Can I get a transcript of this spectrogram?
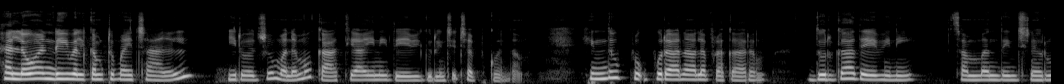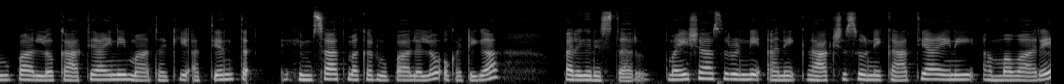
హలో అండి వెల్కమ్ టు మై ఛానల్. ఈరోజు మనము కాత్యాయని దేవి గురించి చెప్పుకుందాం. హిందూ పు పురాణాల ప్రకారం దుర్గాదేవిని సంబంధించిన రూపాల్లో కాత్యాయని మాతకి అత్యంత హింసాత్మక రూపాలలో ఒకటిగా పరిగణిస్తారు. మహిషాసురుణ్ణి అనే రాక్షసుని కాత్యాయని అమ్మవారే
